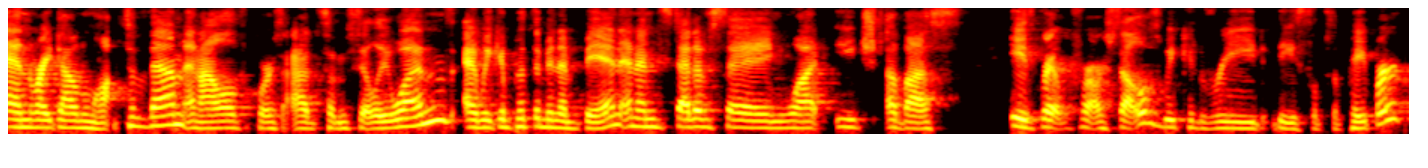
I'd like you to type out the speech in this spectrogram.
and write down lots of them and I'll of course add some silly ones and we can put them in a bin and instead of saying what each of us is grateful for ourselves, we could read these slips of paper.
